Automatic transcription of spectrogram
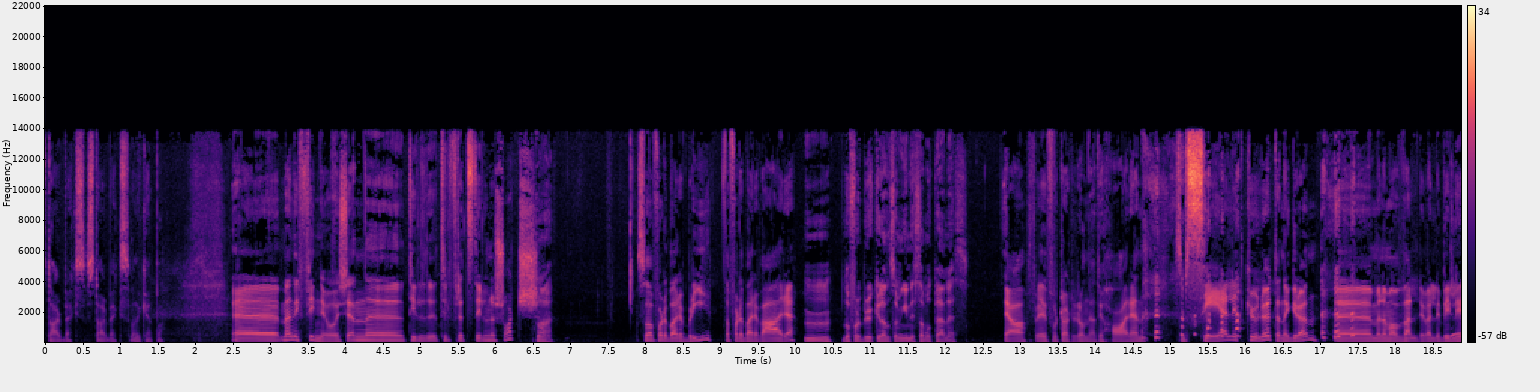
Starbucks, Starbucks var det kø på. Eh, men jeg finner jo ikke en eh, til, tilfredsstillende shorts. Nei. Så da får det bare bli. Da får det bare være. Mm. Da får du bruke den som gnisser mot penis. Ja, for jeg fortalte Ronny at jeg har en som ser litt kul ut. Den er grønn, eh, men den var veldig, veldig billig.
